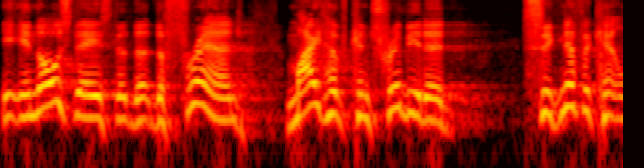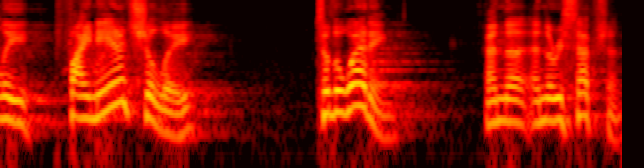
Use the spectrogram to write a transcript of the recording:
In those days, the, the, the friend might have contributed significantly financially to the wedding and the, and the reception.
